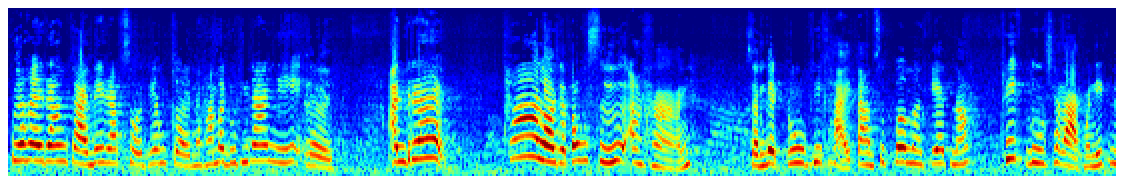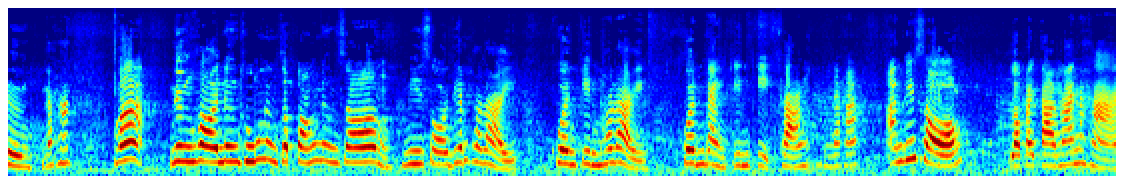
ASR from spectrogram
เพื่อให้ร่างกายไม่รับโซเดียมเกินนะคะ มาดูที่ด้านนี้เลย อันแรกถ้าเราจะต้องซื้ออาหารสำเร็จรูปที่ขายตามซูเปอร์มาร์เก็ตเนาะพลิกดูฉลากมานิดนึงนะคะว่า หนึ่งห่อหนึ่งถุงหนึ่งกระป๋องหนึ่งซอง มีโซเดียมเท่าไหร่ ควรกินเท่าไหร่ ควรแบ่งกินกี่ครั้งนะคะ อันที่สองเราไปตามร้านอาหาร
